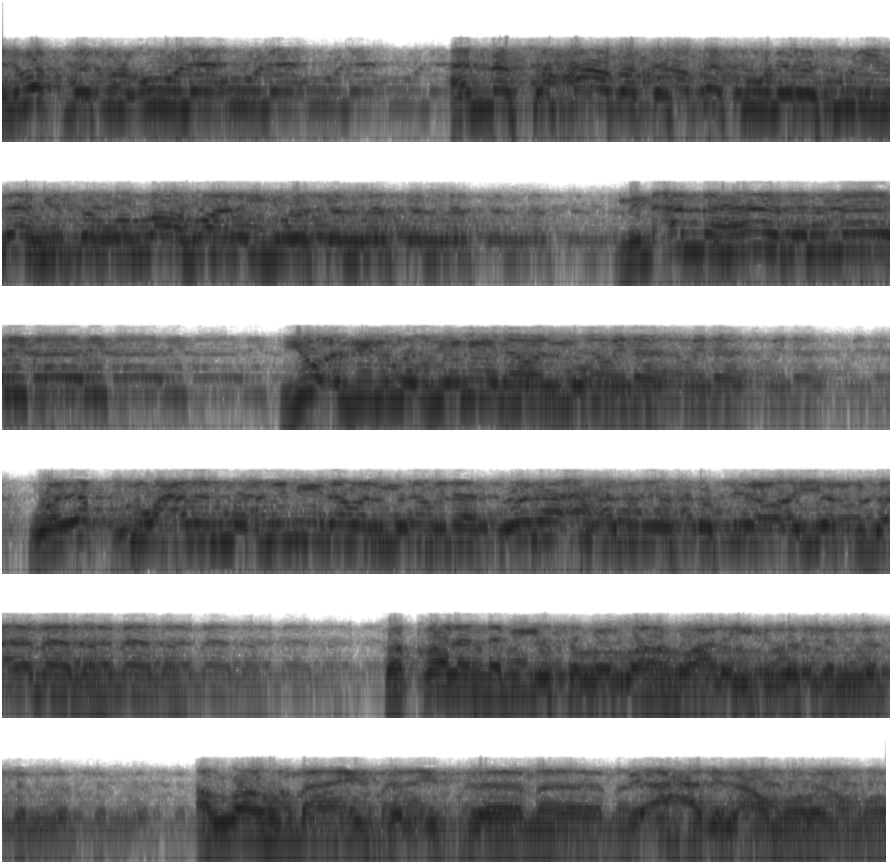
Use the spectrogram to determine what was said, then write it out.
الوقفة الأولى أن الصحابة اشتكوا لرسول الله صلى الله عليه وسلم من أن هذا المارد يؤذي المؤمنين والمؤمنات ويقسو على المؤمنين والمؤمنات ولا أحد يستطيع أن يقف أمامه فقال النبي صلى الله عليه وسلم اللهم أعز الإسلام بأحد العمرين.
